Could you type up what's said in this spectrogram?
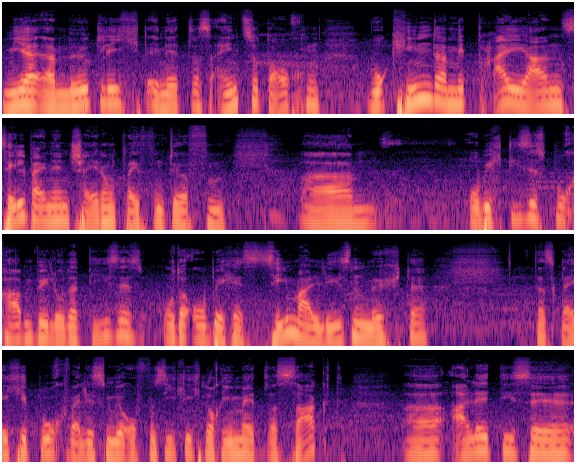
mir ermöglicht, in etwas einzutauchen, wo Kinder mit drei Jahren selber eine Entscheidung treffen dürfen, ähm, ob ich dieses Buch haben will oder dieses oder ob ich es zehnmal lesen möchte. Das gleiche Buch, weil es mir offensichtlich noch immer etwas sagt. Äh, alle diese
